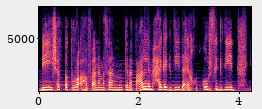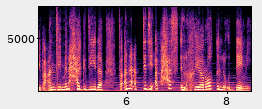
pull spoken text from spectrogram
بشتى طرقها؟ فأنا مثلا ممكن أتعلم حاجة جديدة أخد كورس جديد يبقى عندي منحة جديدة. فأنا أبتدي أبحث الخيارات اللي قدامي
